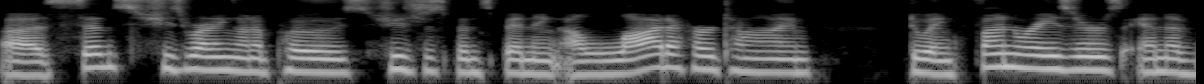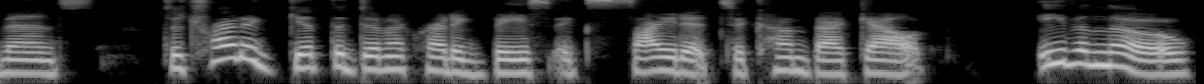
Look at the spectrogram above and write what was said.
Uh, since she's running unopposed, she's just been spending a lot of her time doing fundraisers and events to try to get the Democratic base excited to come back out, even though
